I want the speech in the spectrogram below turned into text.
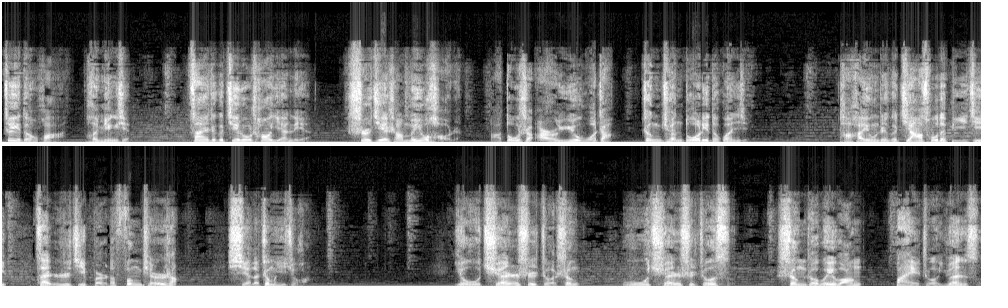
这段话很明显，在这个靳如超眼里，世界上没有好人啊，都是尔虞我诈、争权夺利的关系。他还用这个加粗的笔迹在日记本的封皮上写了这么一句话：“有权势者生，无权势者死；胜者为王，败者冤死；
